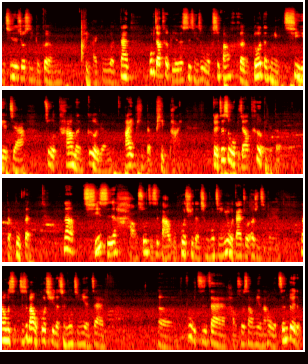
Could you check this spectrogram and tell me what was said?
我其实就是一个个人品牌顾问。但我比较特别的事情是，我是帮很多的女企业家做他们个人 IP 的品牌。对，这是我比较特别的的部分。那其实好说，只是把我过去的成功经验，因为我大概做了二十几个人，那我是只是把我过去的成功经验在呃复制在好说上面，然后我针对的可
